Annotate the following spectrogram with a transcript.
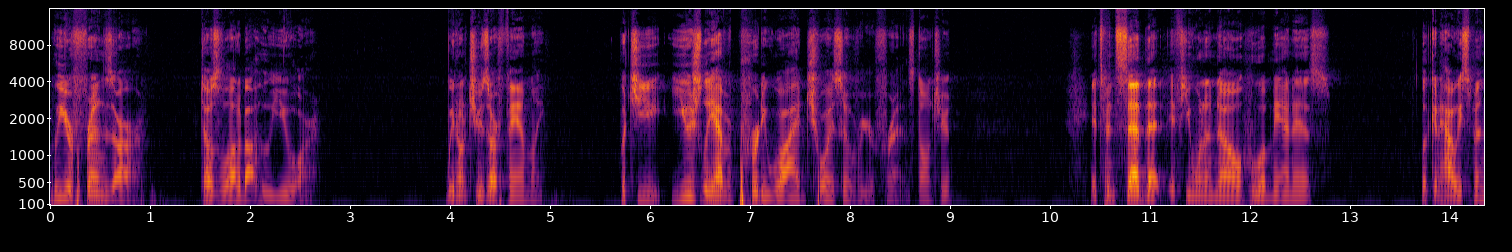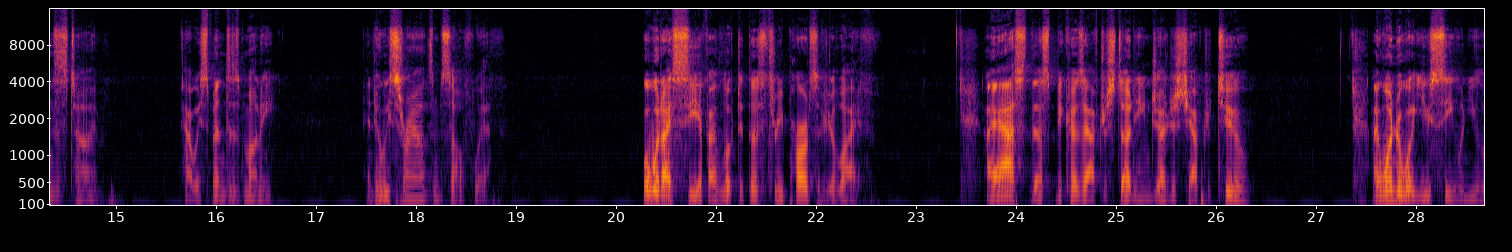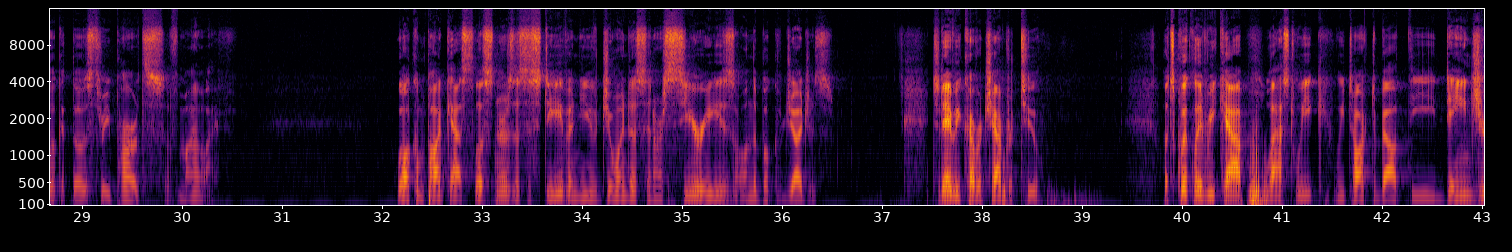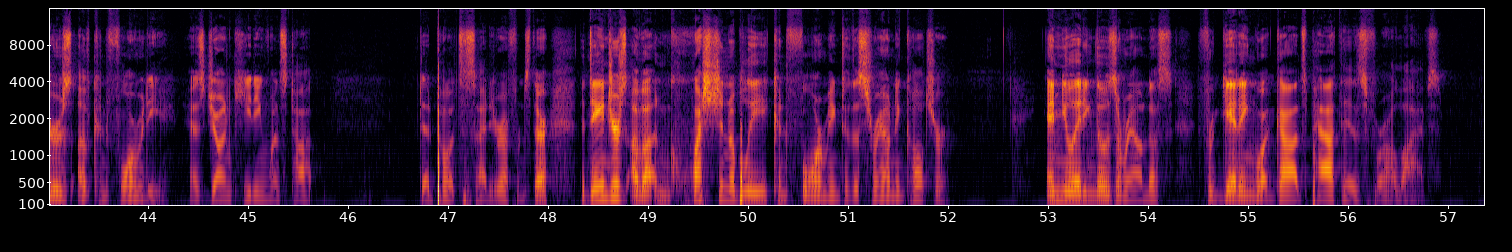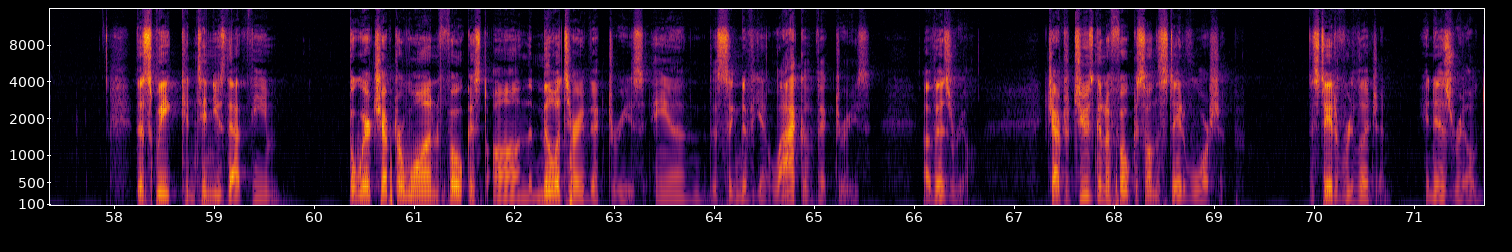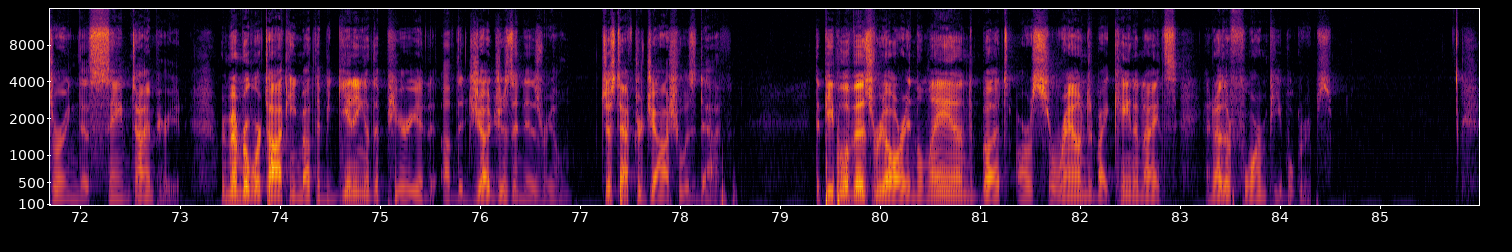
Who your friends are tells a lot about who you are. We don't choose our family, but you usually have a pretty wide choice over your friends, don't you? It's been said that if you want to know who a man is, look at how he spends his time, how he spends his money, and who he surrounds himself with. What would I see if I looked at those three parts of your life? I ask this because after studying Judges chapter 2, I wonder what you see when you look at those three parts of my life. Welcome, podcast listeners. This is Steve, and you've joined us in our series on the book of Judges. Today we cover chapter 2. Let's quickly recap. Last week we talked about the dangers of conformity, as John Keating once taught. Dead Poet Society reference there. The dangers of unquestionably conforming to the surrounding culture, emulating those around us, forgetting what God's path is for our lives. This week continues that theme, but where chapter 1 focused on the military victories and the significant lack of victories of Israel, chapter 2 is going to focus on the state of worship, the state of religion in Israel during this same time period. Remember, we're talking about the beginning of the period of the judges in Israel, just after Joshua's death. The people of Israel are in the land, but are surrounded by Canaanites and other foreign people groups.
